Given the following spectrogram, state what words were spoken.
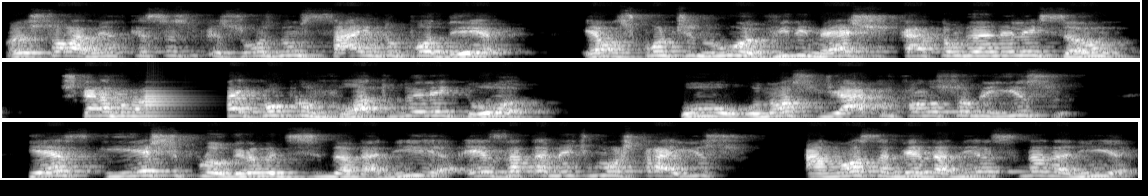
mas eu só lamento que essas pessoas não saem do poder. Elas continuam, vira e mexe, os caras estão ganhando eleição. Os caras vão lá e compram o voto do eleitor. O, o nosso diácono falou sobre isso. E, este programa de cidadania é exatamente mostrar isso, a nossa verdadeira cidadania.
